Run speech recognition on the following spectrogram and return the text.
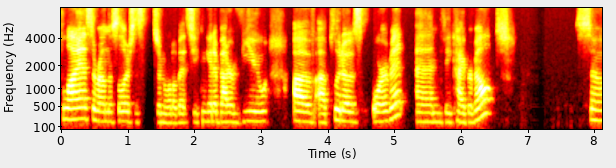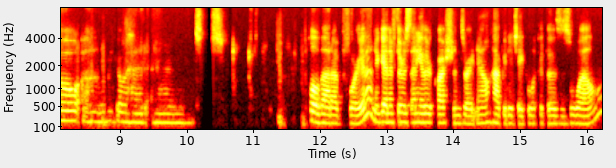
fly us around the solar system a little bit so you can get a better view of uh, Pluto's orbit and the Kuiper Belt. So um, let me go ahead and pull that up for you. And again, if there's any other questions right now, happy to take a look at those as well.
